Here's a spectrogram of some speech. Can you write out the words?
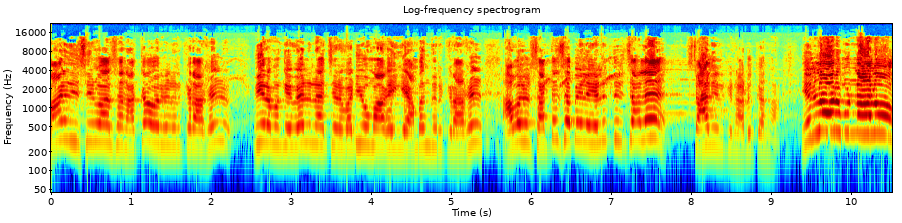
வானதி சீனிவாசன் அக்கா அவர்கள் இருக்கிறார்கள். வீரமங்கை வேலுநாச்சியர் வடிவமாக இங்கே அமர்ந்து இருக்கிறார்கள் அவர்கள் சட்டசபையில எழுந்திருச்சாலே ஸ்டாலினுக்கு நடுக்கங்க. எல்லோரும் முன்னாலும்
